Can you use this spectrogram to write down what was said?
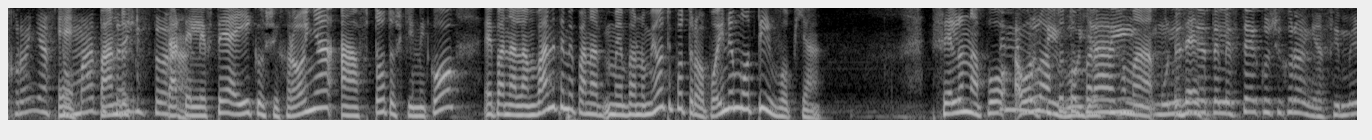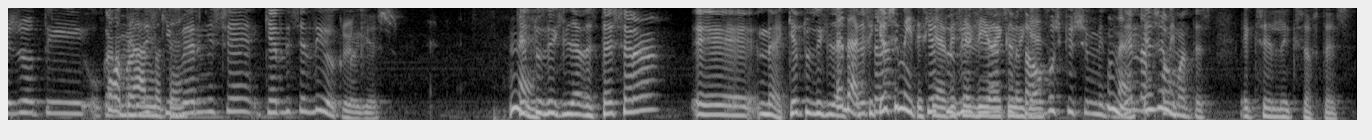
χρόνια Ε, αυτομάτως θα πάντως, έχει φθορά. τα τελευταία 20 χρόνια αυτό το σκηνικό επαναλαμβάνεται με, πανα... με πανομοιότυπο τρόπο. Είναι μοτίβο πια. Θέλω να πω Δεν είναι όλο αυτό μοτίβο, το γιατί πράγμα. Μου λέτε δεν- για τα τελευταία 20 χρόνια. Θυμίζω ότι ο Πότε Καραμανλής άλλοτε; κυβέρνησε, κέρδισε δύο εκλογές. ναι. Και του 2004... Ε, ναι, και του 2004 Εντάξει, και ο Σιμίτης και του κέρδισε δύο 2007, εκλογές. Όπως και ο Σιμίτης. Ναι, Δεν και είναι ο Σιμίτης. αυτόματες εξελίξεις αυτές.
